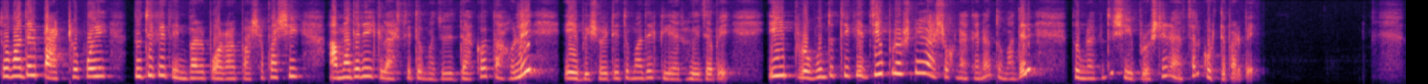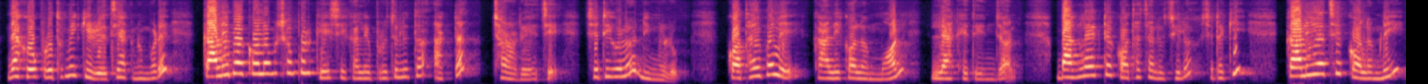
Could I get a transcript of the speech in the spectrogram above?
তোমাদের পাঠ্য বই দু থেকে তিনবার পড়ার পাশাপাশি আমাদের এই ক্লাসটি তোমরা যদি দেখো, তাহলে এই বিষয়টি তোমাদের ক্লিয়ার হয়ে যাবে। এই প্রবন্ধ থেকে যে প্রশ্নই আসুক না কেন, তোমাদের, তোমরা কিন্তু সেই প্রশ্নের অ্যান্সার করতে পারবে। দেখো, প্রথমে কি রয়েছে? এক নম্বরে, কালি বা কলম সম্পর্কে সেকালে প্রচলিত একটা ছড়া রয়েছে। সেটি হলো নিম্নরূপ। কথায় বলে, কালি কলম মন, লেখে তিনজন। বাংলায় একটা কথা চালু ছিল, সেটা কি? কালি আছে, কলম নেই,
